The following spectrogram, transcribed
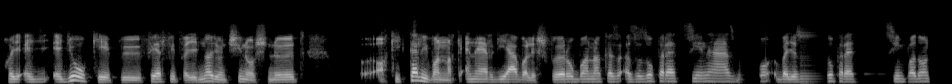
hogy egy, egy jó képű férfit, vagy egy nagyon csinos nőt akik teli vannak energiával és fölrobbannak, az az, az operett színház, vagy az operett színpadon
